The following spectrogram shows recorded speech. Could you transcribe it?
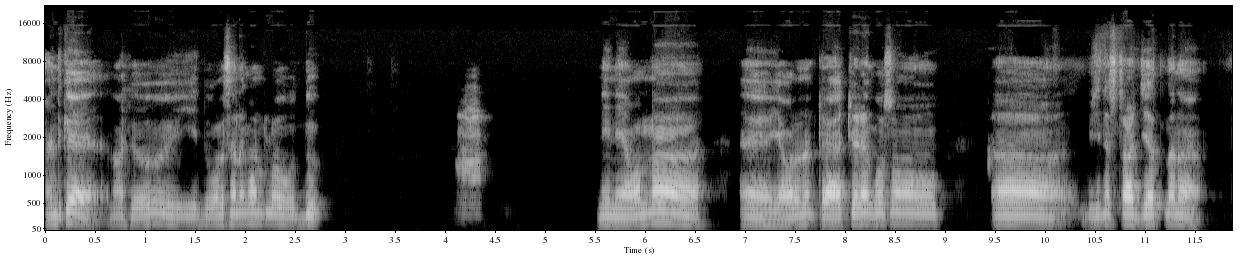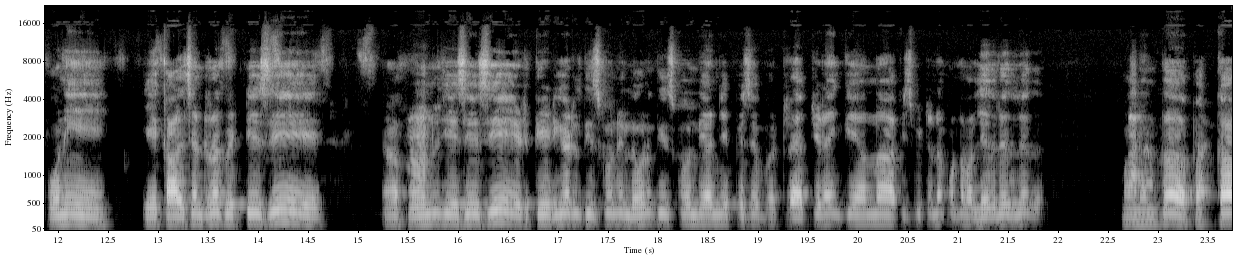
అందుకే నాకు ఈ దూలసేన గుంటలో వద్దు. నేనేమన్నా ఎవరైనా ట్రాప్ చేయడం కోసం బిజినెస్ స్టార్ట్ చేస్తున్నానా? పోనీ ఏ కాల్ సెంటర్లో పెట్టేసి ఫోన్లు చేసేసి క్రెడిట్ కార్డులు తీసుకోండి లోన్ తీసుకోండి అని చెప్పేసి ట్రాప్ చేయడానికి ఏమన్నా ఆఫీస్ పెట్టానుకుంటున్నా లేదు లేదు లేదు. మనంతా పక్కా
